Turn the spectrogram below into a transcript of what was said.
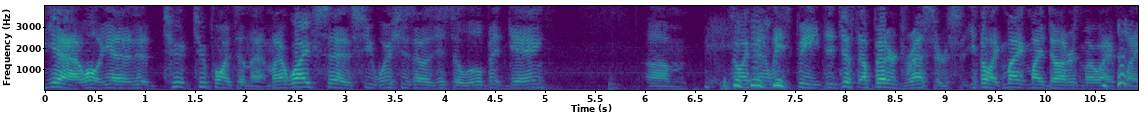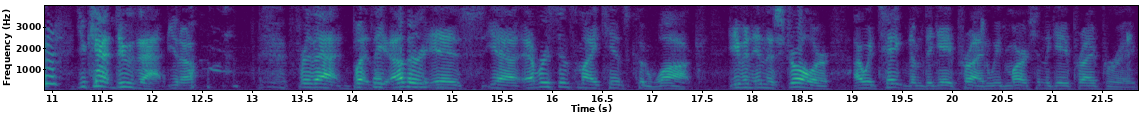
Yeah, well, yeah. Two two points on that. My wife says she wishes I was just a little bit gay, um, so I can at least be just a better dresser. You know, like my my daughter's my wife. Like you can't do that. You know, for that. But the other is, yeah. Ever since my kids could walk, even in the stroller, I would take them to Gay Pride, and we'd march in the Gay Pride parade.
